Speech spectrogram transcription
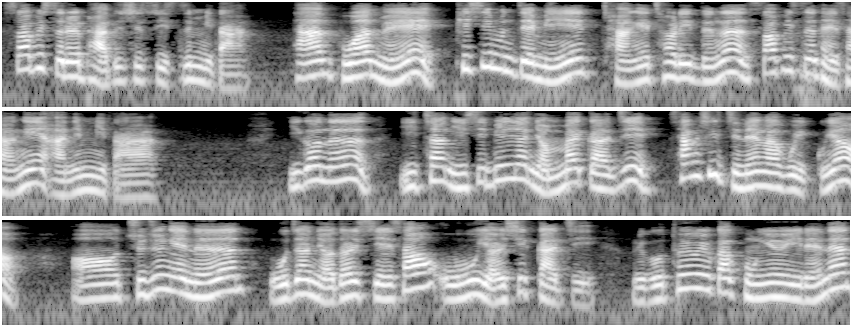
서비스를 받으실 수 있습니다. 단 보안 외에 PC 문제 및 장애 처리 등은 서비스 대상이 아닙니다. 이거는 2021년 연말까지 상시 진행하고 있고요. 어, 주중에는 오전 8시에서 오후 10시까지, 그리고 토요일과 공휴일에는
